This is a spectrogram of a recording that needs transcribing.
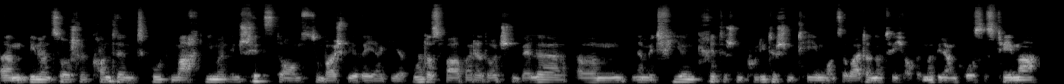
ähm, wie man Social Content gut macht, wie man in Shitstorms zum Beispiel reagiert. Ne? Das war bei der Deutschen Welle ähm, ne, mit vielen kritischen politischen Themen und so weiter natürlich auch immer wieder ein großes Thema.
